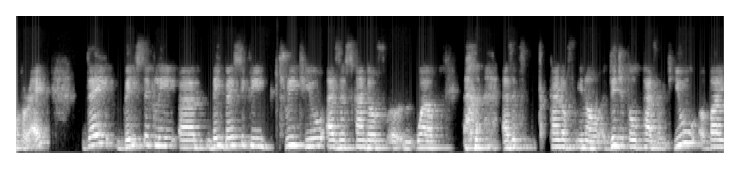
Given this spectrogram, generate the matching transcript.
operate they basically um, they basically treat you as this kind of uh, well as a kind of you know digital peasant. You by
